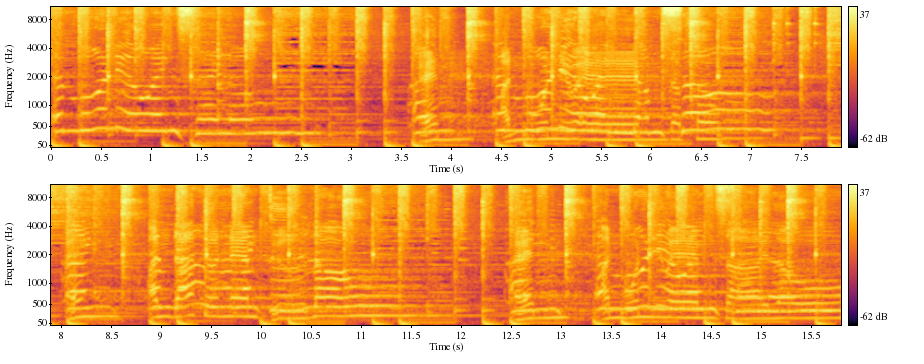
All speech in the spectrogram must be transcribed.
em muốn yêu anh dài lâu. Em anh muốn yêu em đậm sâu anh anh đã thương em từ lâu. anh anh muốn yêu em dài lâu.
